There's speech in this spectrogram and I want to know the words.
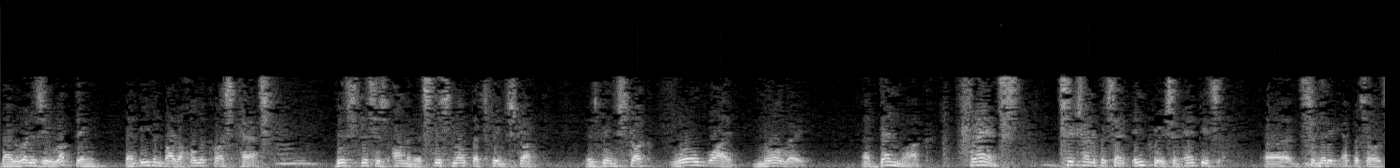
by what is erupting than even by the Holocaust past. This, this is ominous. This note that's being struck is being struck worldwide. Norway, uh, Denmark, France, 600% increase in anti-Semitic episodes.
